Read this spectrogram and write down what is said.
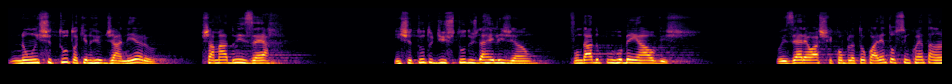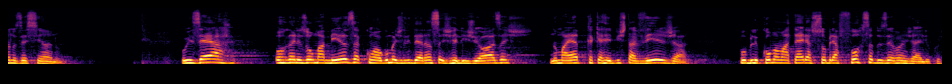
num instituto aqui no Rio de Janeiro, chamado ISER Instituto de Estudos da Religião fundado por Rubem Alves. O Iser, eu acho que completou 40 ou 50 anos esse ano. O Iser organizou uma mesa com algumas lideranças religiosas, numa época que a revista Veja publicou uma matéria sobre a força dos evangélicos.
